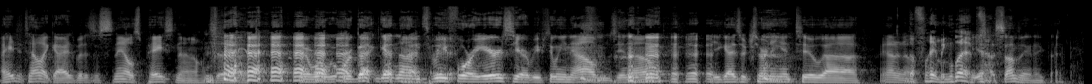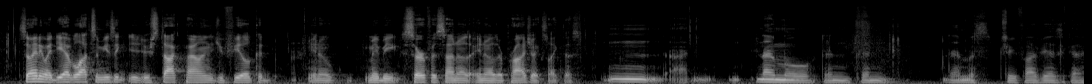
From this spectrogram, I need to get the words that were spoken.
I hate to tell it, guys, but it's a snail's pace now. It's, uh, we're we're get- getting on three, four years here between albums. You know, you guys are turning into uh, I don't know The Flaming Lips. Yeah, something like that. So anyway, do you have lots of music that you're stockpiling that you feel could, you know, maybe surface on other, in other projects like this? Uh, no more than than than was true five years ago.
